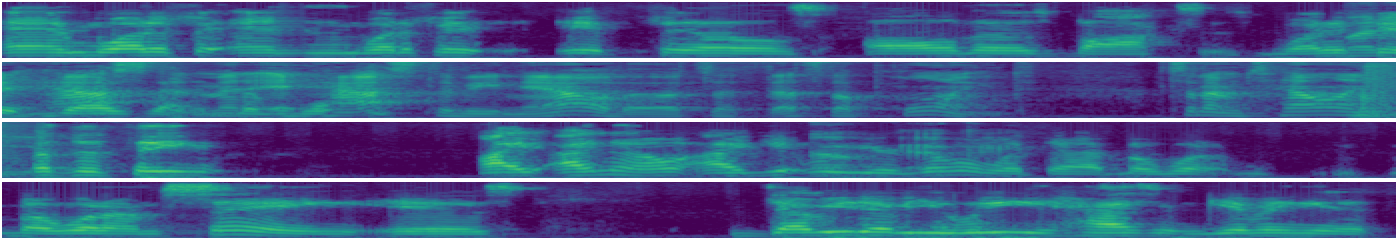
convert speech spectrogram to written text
And what if it, and what if it, it fills all those boxes? What if But it, it, does to. that? Man, it has to be now though. That's a, that's the point. That's what I'm telling you. But the thing, I, I know, I get where Oh, you're going okay. with that, but what but what I'm saying is WWE hasn't giving it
